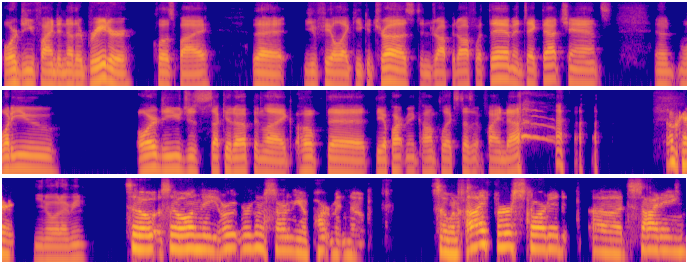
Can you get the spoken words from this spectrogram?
or do you find another breeder close by that you feel like you could trust and drop it off with them and take that chance? And what do you or do you just suck it up and like hope that the apartment complex doesn't find out? Okay. You know what i mean? So so on the we're, we're going to start on the apartment note. So when i first started uh, deciding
